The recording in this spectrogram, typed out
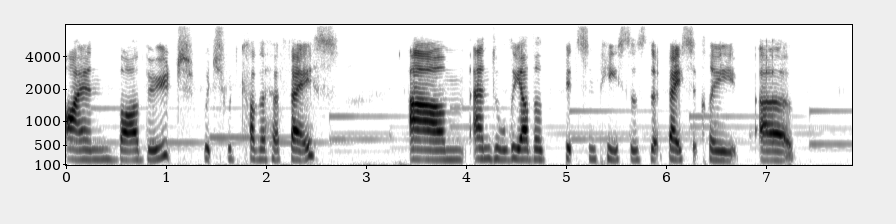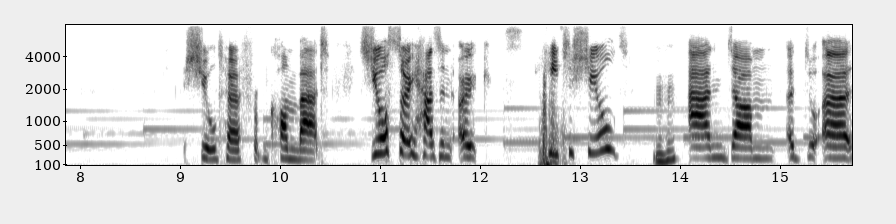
iron barbute, which would cover her face, um, and all the other bits and pieces that basically uh, shield her from combat. She also has an oak heater shield, Mhm. and um, a uh,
